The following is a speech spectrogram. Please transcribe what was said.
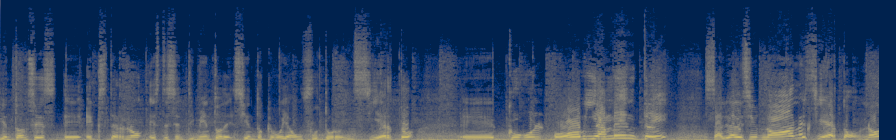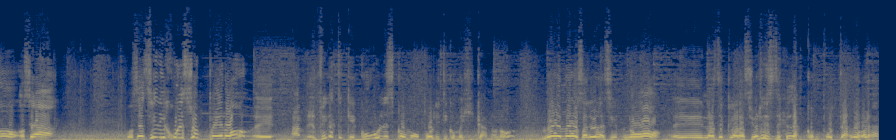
Y entonces eh, externó este sentimiento de siento que voy a un futuro incierto eh, Google obviamente salió a decir, no, no es cierto, no, o sea, o sea, sí dijo eso, pero eh, fíjate que Google es como político mexicano, ¿no? Luego, luego salieron a decir, no, eh, las declaraciones de la computadora,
